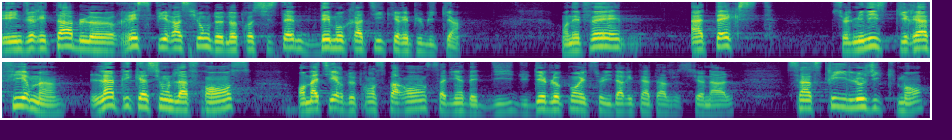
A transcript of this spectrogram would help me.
et une véritable respiration de notre système démocratique et républicain. En effet, un texte, Monsieur le ministre, qui réaffirme l'implication de la France en matière de transparence, ça vient d'être dit, du développement et de solidarité internationale, s'inscrit logiquement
